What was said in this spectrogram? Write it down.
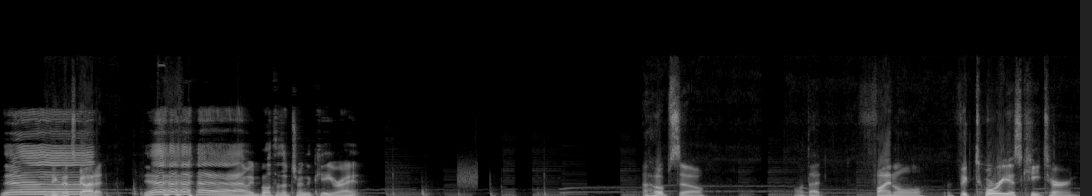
Yeah, I think that's got it. Yeah, we both have to turn the key, right? I hope so. I want that final victorious key turn.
